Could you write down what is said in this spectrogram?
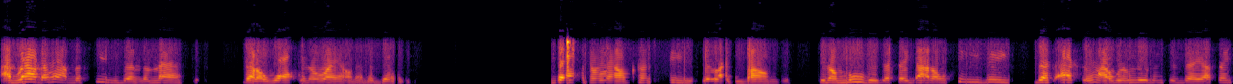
I'd rather have the few than the masses that are walking around in the day. Walking around confused like zombies. You know, movies that they got on TV, that's actually how we're living today. I think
